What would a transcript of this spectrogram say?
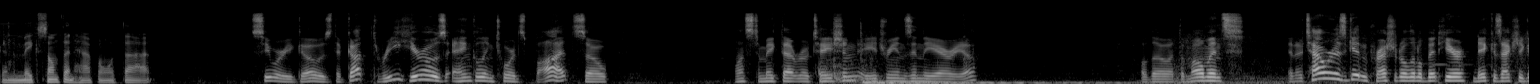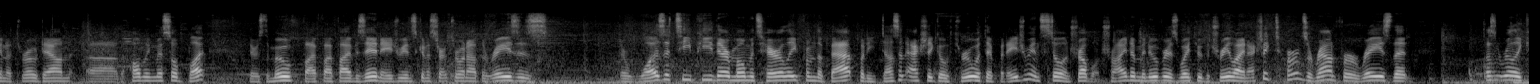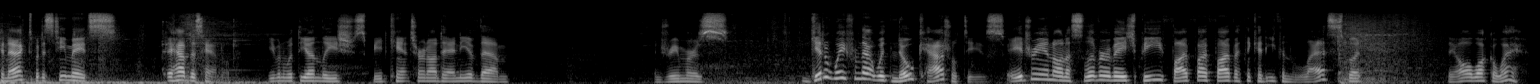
Gonna make something happen with that. See where he goes. They've got three heroes angling towards bot, so wants to make that rotation. Adrian's in the area. Although at the moment, and their tower is getting pressured a little bit here. Nick is actually going to throw down uh, the homing missile, but there's the move. 555 is in. Adrian's going to start throwing out the razes. There was a TP there momentarily from the bat, but he doesn't actually go through with it. But Adrian's still in trouble, trying to maneuver his way through the tree line. Actually turns around for a raze that doesn't really connect, but his teammates, they have this handled. Even with the Unleash, speed can't turn onto any of them. And Dreamers get away from that with no casualties. Adrian on a sliver of HP, 555 I think had even less, but they all walk away.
